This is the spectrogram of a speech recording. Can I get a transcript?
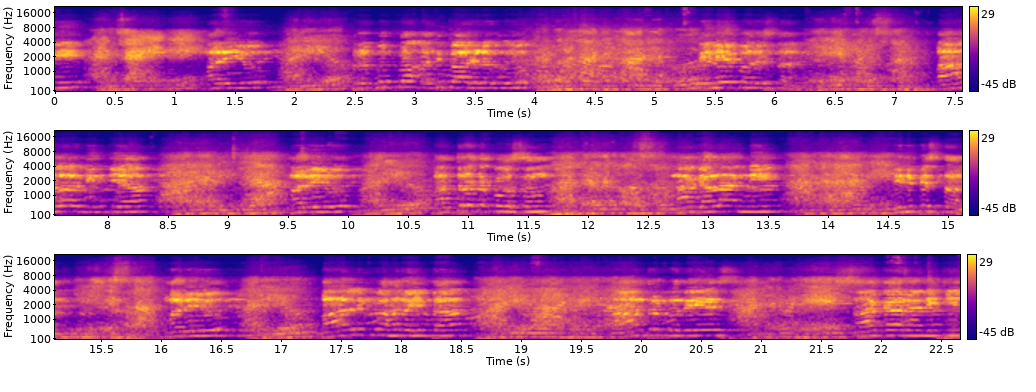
పంచాయతీ మరియు ప్రభుత్వ అధికారులకు తెలియపరుస్తాను. బాల విద్య మరియు భద్రత కోసం నా గళాన్ని వినిపిస్తాను. మరియు వివాహ రహిత ఆంధ్రప్రదేశ్ సహకారానికి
